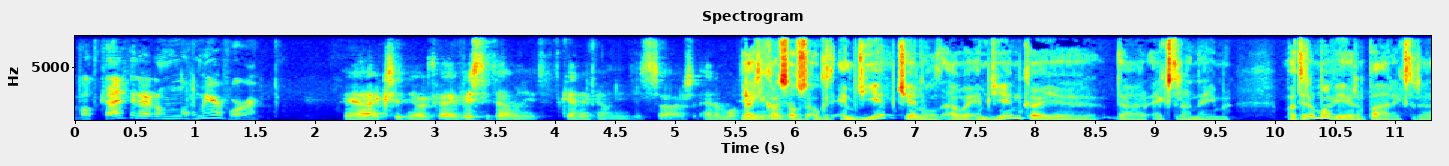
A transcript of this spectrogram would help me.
wat krijg je daar dan nog meer voor? Ja, ik zit nu ook te kijken. Ik wist het helemaal niet. Dat ken ik helemaal niet. Het Stars. Animal Ja, je Kingdom. kan zelfs ook het MGM-channel, het oude MGM, kan je daar extra nemen. Maar het is allemaal weer een paar extra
